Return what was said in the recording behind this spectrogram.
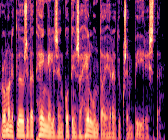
Romanit löysivät hengellisen kotinsa helluntaiherätyksen piiristä –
